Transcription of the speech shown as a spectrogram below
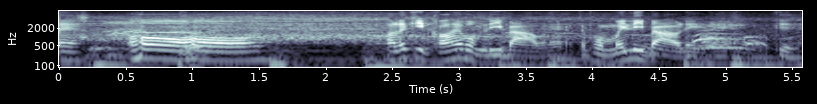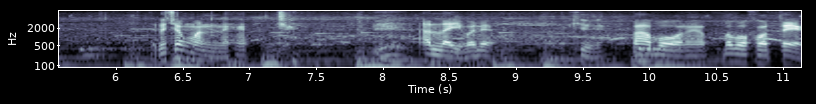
ยโอ้ภารกิจเขาให้ผมรีบาวนะแต่ผมไม่รีบาวเลย โอเค ก็ช่างมันนะฮะ อะไรวะเนี่ย โอเค บ้าบอนะครับ บ้าบอคอแตก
